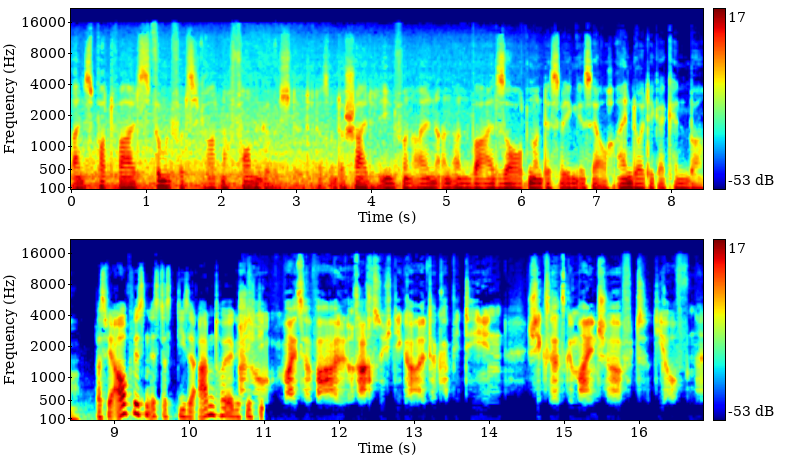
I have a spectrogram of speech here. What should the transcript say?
eines Pottwals 45 Grad nach vorne gerichtet. Das unterscheidet ihn von allen anderen Walsorten und deswegen ist er auch eindeutig erkennbar. Was wir auch wissen, ist, dass diese Abenteuergeschichte weißer Wal, rachsüchtiger alter Kapitän, Schicksalsgemeinschaft, die auf einer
